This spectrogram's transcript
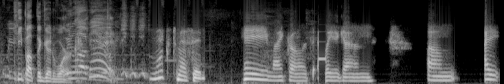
keep up the good work. we work. love Good. you. Next message. Hey, Michael, it's Ellie again. Um, I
